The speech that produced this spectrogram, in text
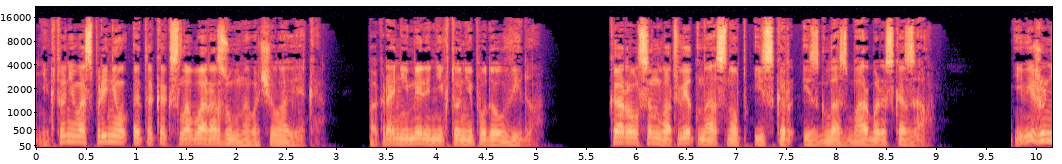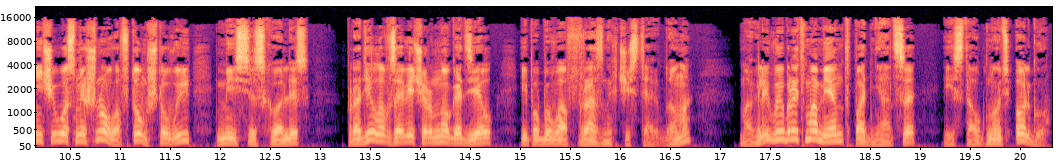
Никто не воспринял это как слова разумного человека. По крайней мере, никто не подал виду. Карлсон в ответ на сноп искр из глаз Барбары сказал. Не вижу ничего смешного в том, что вы, миссис Холлис, проделав за вечер много дел и побывав в разных частях дома, могли выбрать момент подняться и столкнуть Ольгу.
